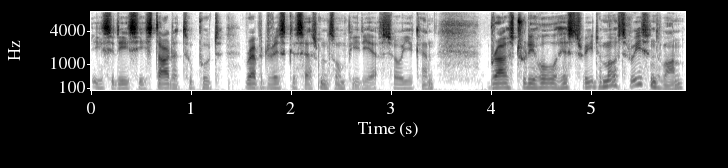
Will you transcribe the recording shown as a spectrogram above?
ECDC uh, started to put rapid risk assessments on PDF. So you can browse through the whole history. The most recent one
